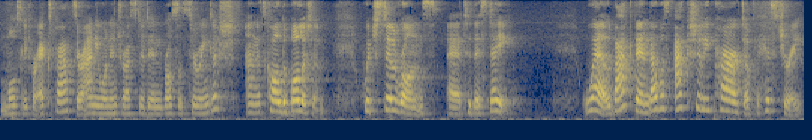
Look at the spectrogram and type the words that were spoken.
mostly for expats or anyone interested in Brussels through English, and it's called The Bulletin which still runs uh, to this day. Well, back then, that was actually part of the history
